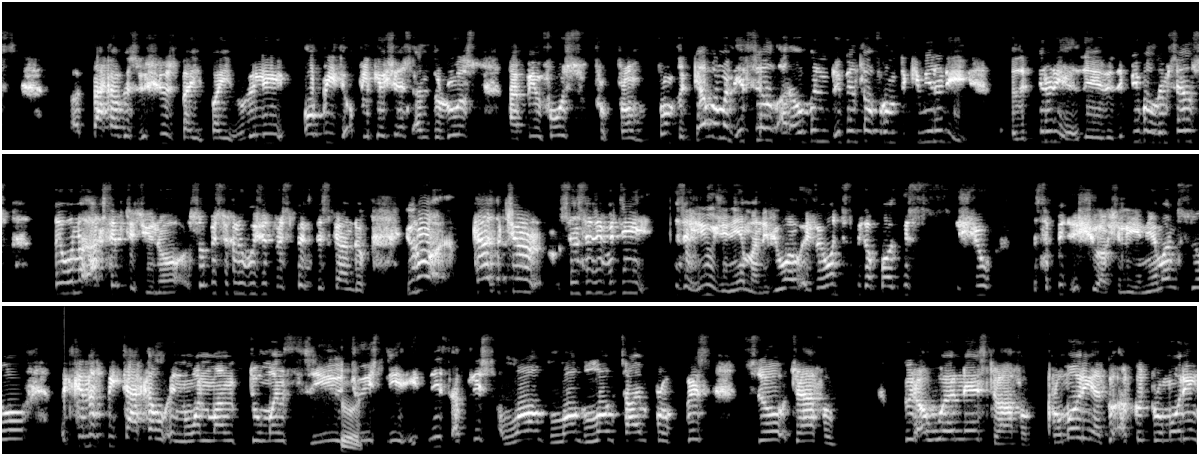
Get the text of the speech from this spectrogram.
uh, tackle these issues by, by really OP the applications and the rules have been forced from, from, from the government itself and even, even though from the community. The community, the, the people themselves, they will not accept it, you know. So basically, we should respect this kind of, you know, culture sensitivity is a huge in Yemen. If you want, if I want to speak about this issue, it's a big issue actually in Yemen. So it cannot be tackled in one month, two months, year, sure. years. It needs at least a long, long, long time progress. So to have a good awareness, to have a promoting, a good, a good promoting.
